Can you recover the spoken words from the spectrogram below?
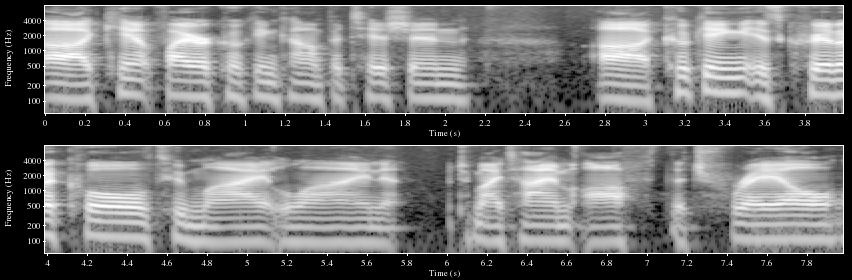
uh, campfire cooking competition. Uh, cooking is critical to my line, to my time off the trail.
